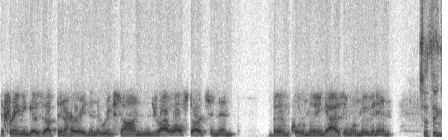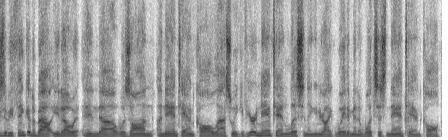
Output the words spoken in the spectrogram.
the framing goes up in a hurry, then the roof's on and the drywall starts and then boom, quarter million guys and we're moving in. So things to be thinking about, you know, and uh, was on a Nantan call last week. If you're a Nantan listening and you're like, wait a minute, what's this Nantan call?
